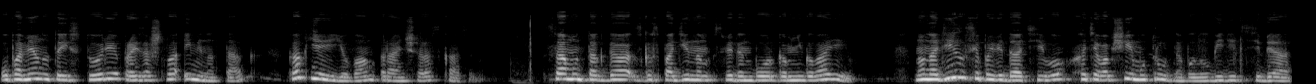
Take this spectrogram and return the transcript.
упомянутая история произошла именно так, как я ее вам раньше рассказывал. Сам он тогда с господином Сведенборгом не говорил, но надеялся повидать его, хотя вообще ему трудно было убедить себя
